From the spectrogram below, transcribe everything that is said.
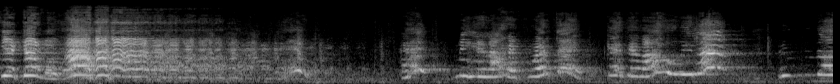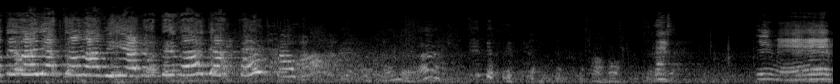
Si es calvo. ¿Eh? Miguel Ángel Fuerte, que te vas a jubilar. No te vayas todavía, no te vayas, por favor. Dime,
